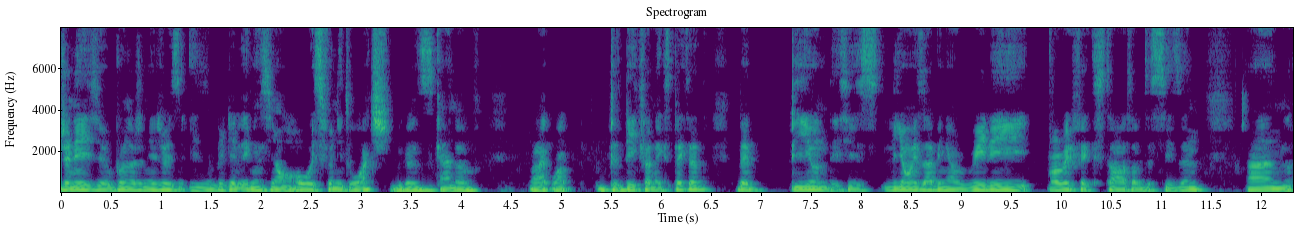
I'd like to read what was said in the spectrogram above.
Genesio, Bruno Genesio is, is implicated against Lyon always funny to watch because kind of like what the big fan expected. But beyond this, is Lyon is having a really horrific start of the season, and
